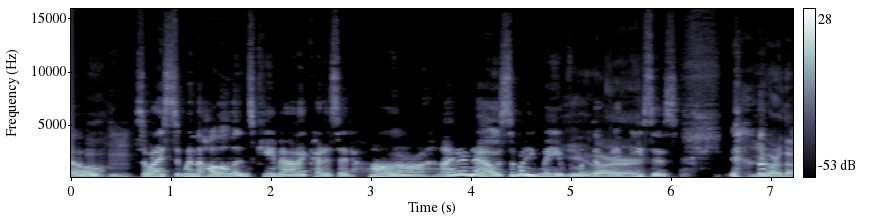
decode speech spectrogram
Oh, wow. Hmm. so when I s- when the Hololens came out, I kind of said, "Huh, I don't know. Somebody may have You looked up my thesis." you are the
